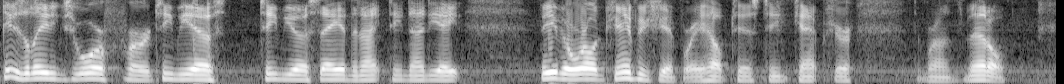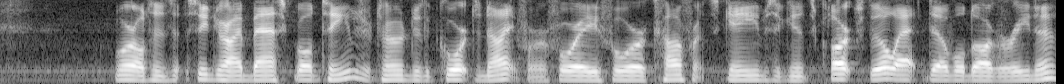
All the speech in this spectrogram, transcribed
He was the leading scorer for Team, US, Team USA in the 1998 FIBA World Championship, where he helped his team capture the bronze medal. Morrilton's senior high basketball teams return to the court tonight for 4A4 conference games against Clarksville at Devil Dog Arena.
